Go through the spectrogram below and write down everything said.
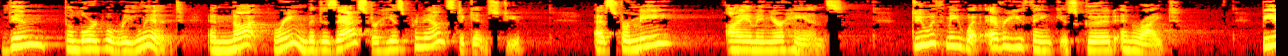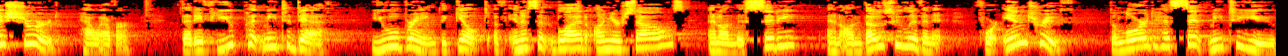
Then the Lord will relent and not bring the disaster he has pronounced against you. As for me, I am in your hands. Do with me whatever you think is good and right. Be assured, however, that if you put me to death, you will bring the guilt of innocent blood on yourselves and on this city and on those who live in it. For in truth, the Lord has sent me to you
